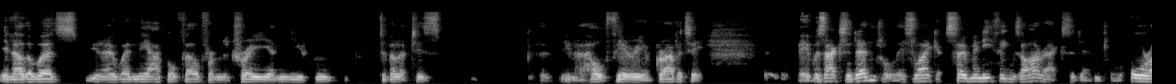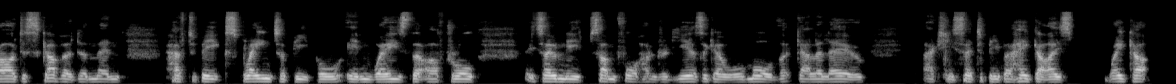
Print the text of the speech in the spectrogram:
In other words, you know, when the apple fell from the tree and Newton developed his, you know, whole theory of gravity, it was accidental. It's like so many things are accidental or are discovered and then have to be explained to people in ways that, after all, it's only some 400 years ago or more that Galileo actually said to people, hey guys, wake up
